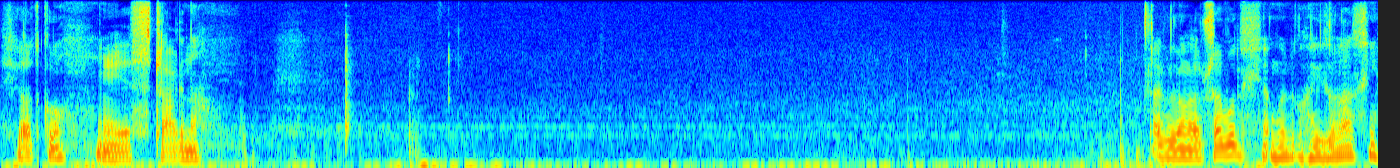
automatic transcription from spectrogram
W środku nie jest czarna. Tak wygląda przewód, chciałbym trochę izolacji.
